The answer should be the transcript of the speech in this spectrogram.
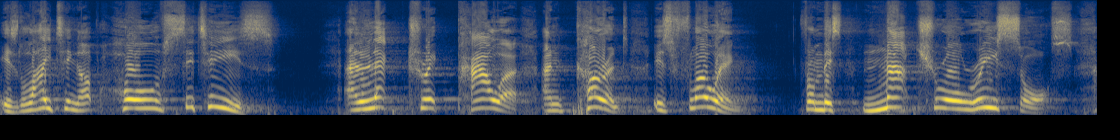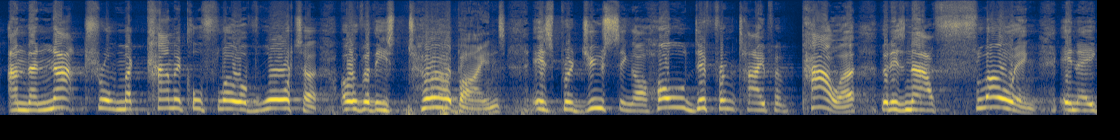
is lighting up whole cities. Electric power and current is flowing from this natural resource and the natural mechanical flow of water over these turbines is producing a whole different type of power that is now flowing in a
